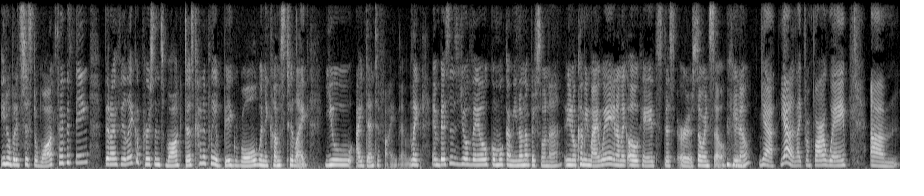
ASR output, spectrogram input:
you know, but it's just a walk type of thing. But I feel like a person's walk does kind of play a big role when it comes to like you identifying them. Like, en veces yo veo como camina una persona, you know, coming my way, and I'm like, oh, okay, it's this or so and so, you know? Yeah, yeah, like from far away. Um,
